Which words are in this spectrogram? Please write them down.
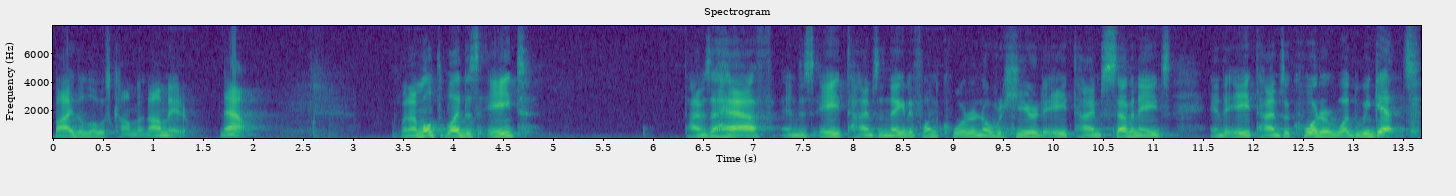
by the lowest common denominator. Now, when I multiply this 8 times a half, and this 8 times a negative 1 quarter, and over here the 8 times 7 eighths, and the 8 times a quarter, what do we get?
